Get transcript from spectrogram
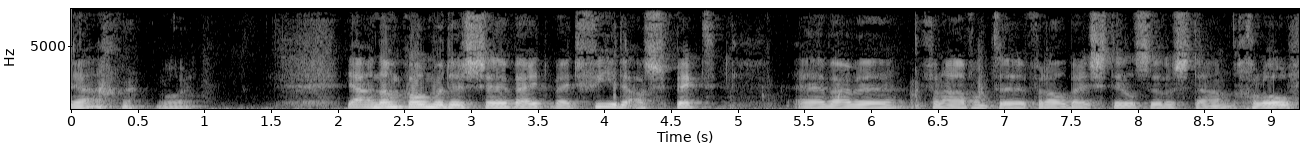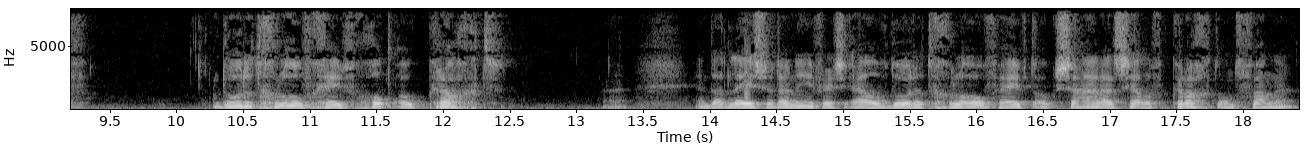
Ja, mooi. Ja, en dan komen we dus uh, bij, het, bij het vierde aspect, uh, waar we vanavond uh, vooral bij stil zullen staan. Geloof, door het geloof geeft God ook kracht. En dat lezen we dan in vers 11. Door het geloof heeft ook Sarah zelf kracht ontvangen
